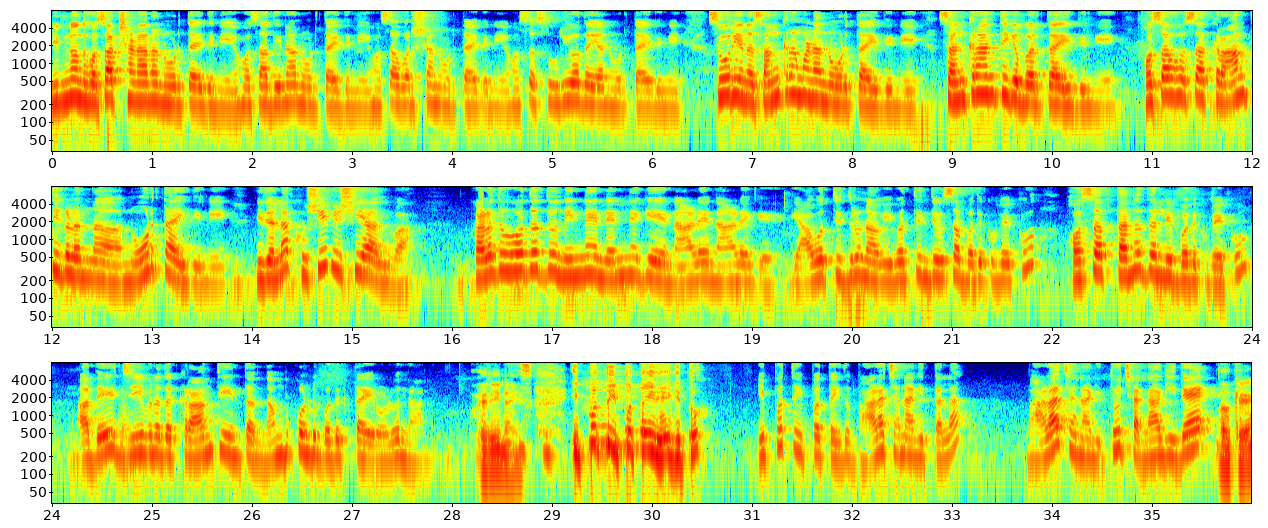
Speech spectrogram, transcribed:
ಇನ್ನೊಂದು ಹೊಸ ಕ್ಷಣನ ನೋಡ್ತಾ ಇದ್ದೀನಿ, ಹೊಸ ದಿನ ನೋಡ್ತಾ ಇದ್ದೀನಿ, ಹೊಸ ವರ್ಷ ನೋಡ್ತಾ ಇದ್ದೀನಿ, ಹೊಸ ಸೂರ್ಯೋದಯ ನೋಡ್ತಾ ಇದ್ದೀನಿ, ಸೂರ್ಯನ ಸಂಕ್ರಮಣ ನೋಡ್ತಾ ಇದ್ದೀನಿ, ಸಂಕ್ರಾಂತಿಗೆ ಬರ್ತಾ ಇದ್ದೀನಿ, ಹೊಸ ಹೊಸ ಕ್ರಾಂತಿಗಳನ್ನು ನೋಡ್ತಾ ಇದ್ದೀನಿ. ಇದೆಲ್ಲ ಖುಷಿ ವಿಷಯ ಅಲ್ವಾ? ಕಳೆದು ಹೋದದ್ದು ನಿನ್ನೆ, ನೆನ್ನೆಗೆ, ನಾಳೆ, ನಾಳೆಗೆ. ಯಾವತ್ತಿದ್ರೂ ನಾವು ಇವತ್ತಿನ ದಿವಸ ಬದುಕಬೇಕು, ಹೊಸತನದಲ್ಲಿ ಬದುಕಬೇಕು. ಅದೇ ಜೀವನದ ಕ್ರಾಂತಿ ಅಂತ ನಂಬಿಕೊಂಡು ಬದುಕ್ತಾ ಇರೋಳು ನಾನು. ವೆರಿ ನೈಸ್ ಇಪ್ಪತ್ತು ಇಪ್ಪತ್ತೈದು ಹೇಗಿತ್ತು? ಇಪ್ಪತ್ತು ಇಪ್ಪತ್ತೈದು ಭಾಳ ಚೆನ್ನಾಗಿತ್ತಲ್ಲ? ಭಾಳ ಚೆನ್ನಾಗಿತ್ತು ಚೆನ್ನಾಗಿದೆ. ಓಕೆ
